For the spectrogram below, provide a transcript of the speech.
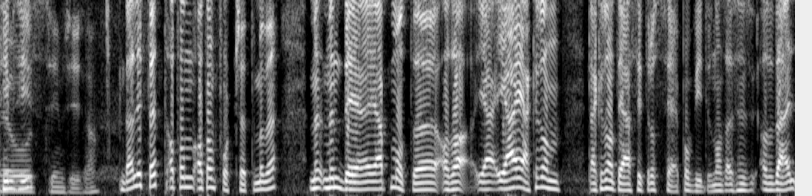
Team Jo, Seas. Team Seas, ja. Det er litt fett at han, at han fortsetter med det. Men, men det jeg på en måte Altså, jeg, jeg er ikke sånn Det er ikke sånn at jeg sitter og ser på videoen hans. Jeg synes, altså det, er,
